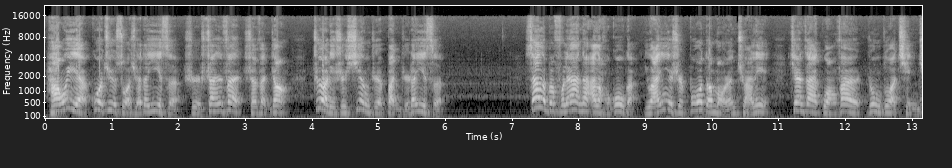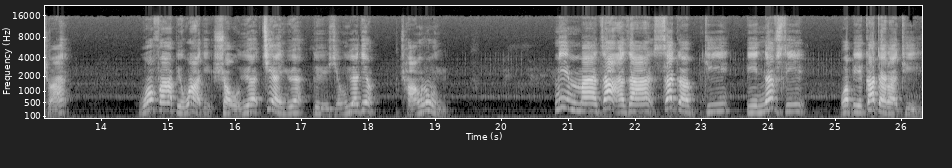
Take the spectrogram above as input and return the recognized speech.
好也，过去所学的意思是身份、身份证。这里是性质本质的意思。salb 弗兰的 al hukuk 原意是剥夺某人权利，现在广泛用作侵权。 我法比瓦的守约、僭约、履行约定，常用语。mimma zaza sagabti bi nafsi wa bi qadarati，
